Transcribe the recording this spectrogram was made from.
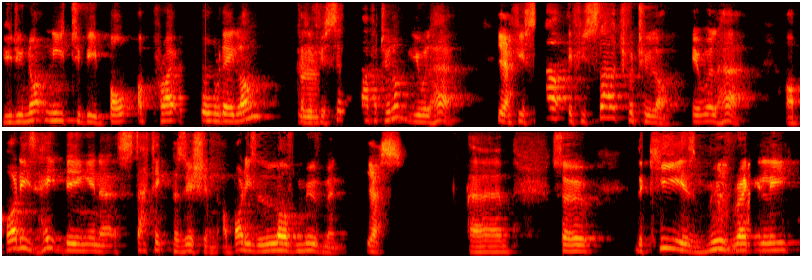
You do not need to be bolt upright all day long because Mm. if you sit down for too long, you will hurt. Yeah. If you if you slouch for too long, it will hurt. Our bodies hate being in a static position. Our bodies love movement. Yes. Um, so the key is move regularly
